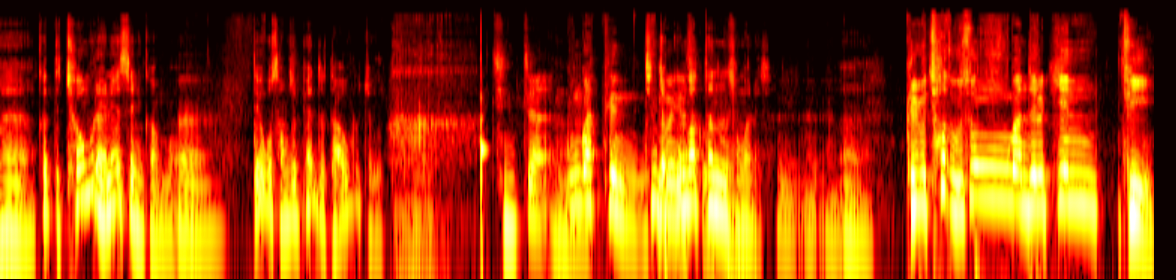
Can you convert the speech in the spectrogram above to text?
예, 그때 처음으로 해냈으니까 뭐 네. 대구 삼성 팬들 다 울었죠 그때. 진짜 꿈 같은 진짜 꿈 같은 것 순간이었어 같아요. 그리고 첫 우승 반지를 낀 뒤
